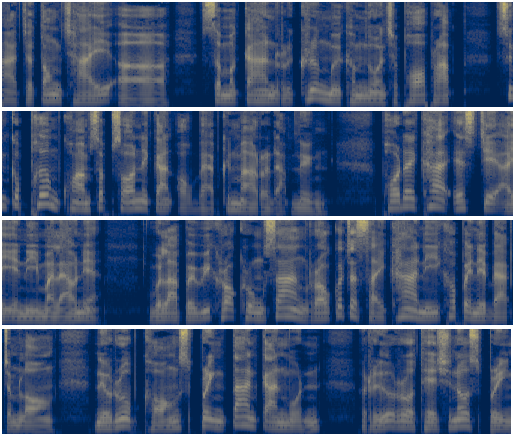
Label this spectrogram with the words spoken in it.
อาจจะต้องใช้เอ่อสมการหรือเครื่องมือคำนวณเฉพาะครับ ซึ่งก็เพิ่มความซับซ้อนในการออกแบบขึ้นมาระดับหนึ่ง พอได้ค่า SJINE มาแล้วเนี่ย เวลาไปวิเคราะห์โครงสร้างเราก็จะใส่ค่านี้เข้าไปในแบบจำลอง ในรูปของสปริงต้านการหมุน หรือ rotational spring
